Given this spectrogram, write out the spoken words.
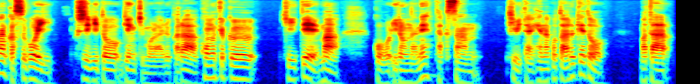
なんかすごい不思議と元気もらえるから、この曲聴いて、まあ、こういろんなね、たくさん日々大変なことあるけど、また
